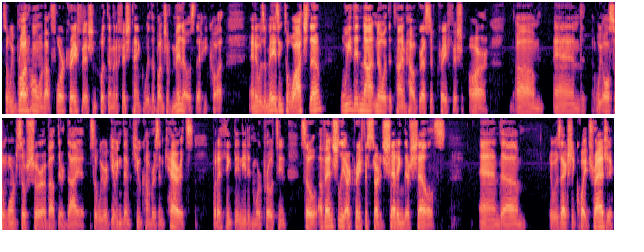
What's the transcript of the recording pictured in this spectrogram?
So we brought home about four crayfish and put them in a fish tank with a bunch of minnows that he caught. And it was amazing to watch them. We did not know at the time how aggressive crayfish are. Um, and we also weren't so sure about their diet. So we were giving them cucumbers and carrots, but I think they needed more protein. So eventually our crayfish started shedding their shells. And um, it was actually quite tragic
